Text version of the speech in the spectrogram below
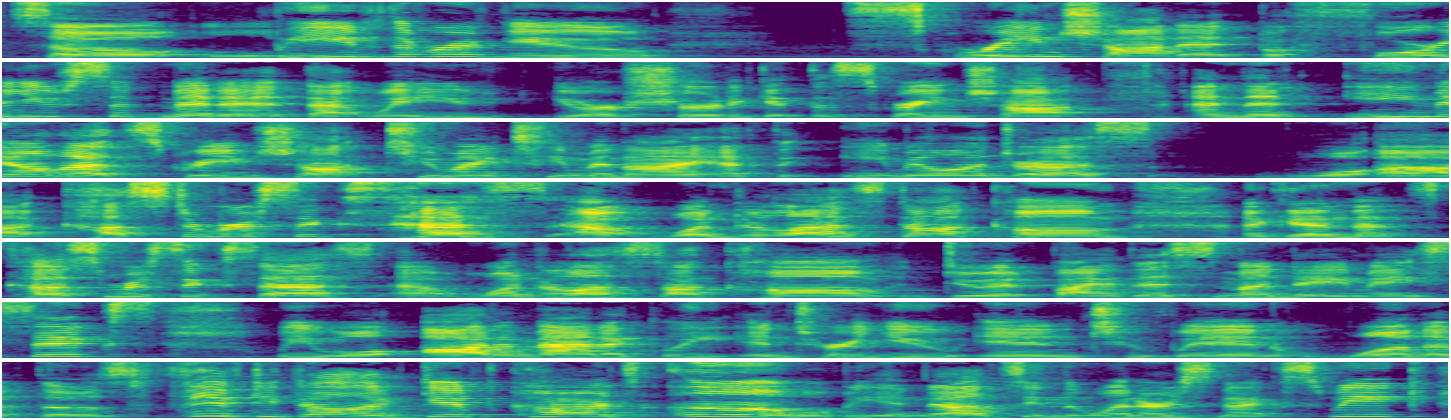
So leave the review screenshot it before you submit it. That way you, you're sure to get the screenshot. And then email that screenshot to my team and I at the email address uh, customer success at wonderlass.com. Again, that's customer success at wonderlass.com. Do it by this Monday, May 6th. We will automatically enter you in to win one of those $50 gift cards. Uh, we'll be announcing the winners next week.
